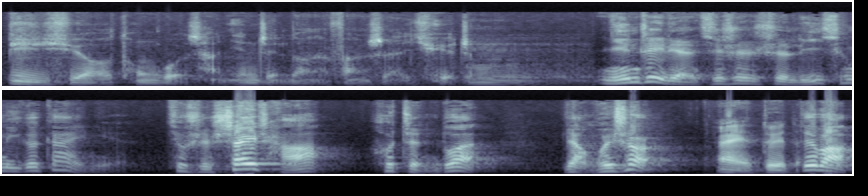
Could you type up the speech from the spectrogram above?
必须要通过产前诊断的方式来确诊。嗯您这点其实是厘清了一个概念，就是筛查和诊断两回事儿，哎，对的，对吧？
